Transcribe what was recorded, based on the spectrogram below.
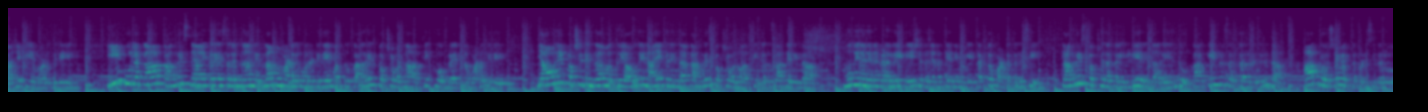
ರಾಜಕೀಯ ಮಾಡುತ್ತಿದೆ. ಈ ಮೂಲಕ ಕಾಂಗ್ರೆಸ್ ನಾಯಕರ ಹೆಸರನ್ನ ನಿರ್ನಾಮ ಮಾಡಲು ಹೊರಟಿದೆ ಮತ್ತು ಕಾಂಗ್ರೆಸ್ ಪಕ್ಷವನ್ನ ಹತ್ತಿಕ್ಕುವ ಪ್ರಯತ್ನ ಮಾಡುತ್ತಿದೆ. ಯಾವುದೇ ಪಕ್ಷದಿಂದ ಮತ್ತು ಯಾವುದೇ ನಾಯಕರಿಂದ ಕಾಂಗ್ರೆಸ್ ಪಕ್ಷವನ್ನು ಹತ್ತಿಕ್ಕಲು ಸಾಧ್ಯವಿಲ್ಲ. ಮುಂದಿನ ದಿನಗಳಲ್ಲಿ ದೇಶದ ಜನತೆ ನಿಮಗೆ ತಕ್ಕ ಪಾಠ ಕಲಿಸಿ ಕಾಂಗ್ರೆಸ್ ಪಕ್ಷದ ಕೈ ಹಿಡಿಯಲಿದ್ದಾರೆ ಎಂದು ಕೇಂದ್ರ ಸರ್ಕಾರದ ವಿರುದ್ಧ ಆಕ್ರೋಶ ವ್ಯಕ್ತಪಡಿಸಿದರು.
